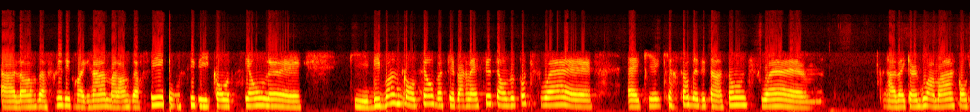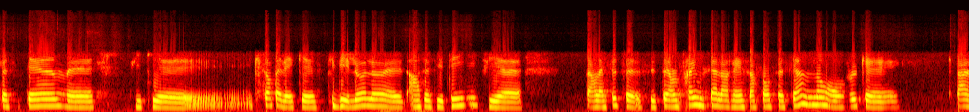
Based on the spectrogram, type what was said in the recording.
à leur offrir des programmes, à leur offrir aussi des conditions, là, qui, des bonnes conditions, parce que par la suite, on veut pas qu'ils soient, qu'ils ressortent de détention, qu'ils soient avec un goût amer contre le système, euh, puis qui, euh, qui sortent avec euh, cette idée-là là, en société. Puis par la suite, c'était un frein aussi à leur insertion sociale. Là. On veut que par,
